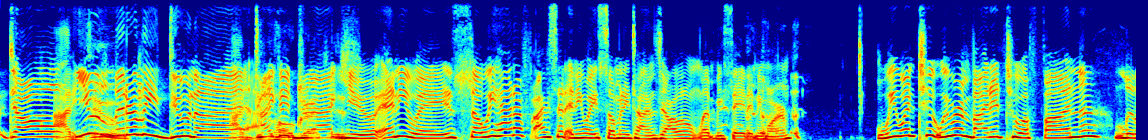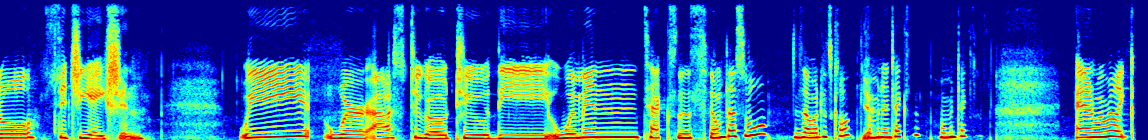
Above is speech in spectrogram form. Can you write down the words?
you don't. you do. literally do not. I do could hold drag grudges. you. Anyways, so we had a. I've said anyways so many times. Y'all don't let me say it anymore. we went to. We were invited to a fun little situation. We were asked to go to the Women Texas Film Festival. Is that what it's called? Yeah. Women in Texas. Women Texas. And we were like,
